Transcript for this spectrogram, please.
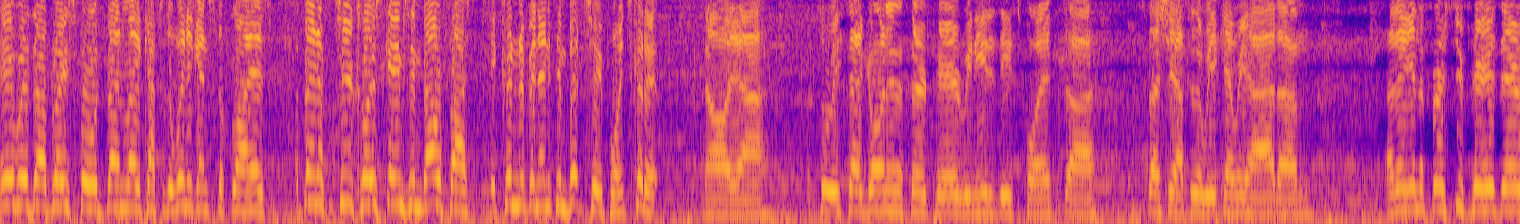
Here with uh, Blaze forward Ben Lake after the win against the Flyers. Ben, after two close games in Belfast, it couldn't have been anything but two points, could it? No, yeah. That's what we said going in the third period. We needed these points, uh, especially after the weekend we had. Um, I think in the first two periods there,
